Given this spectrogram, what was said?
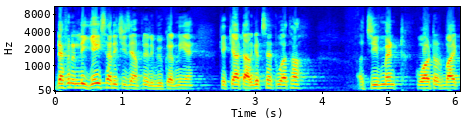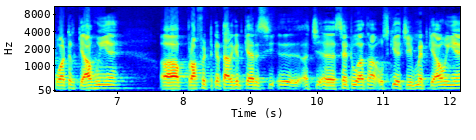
डेफिनेटली यही सारी चीज़ें आपने रिव्यू करनी है कि क्या टारगेट सेट हुआ था अचीवमेंट क्वार्टर बाय क्वार्टर क्या हुई है प्रॉफिट का टारगेट क्या सेट हुआ था, उसकी अचीवमेंट क्या हुई है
